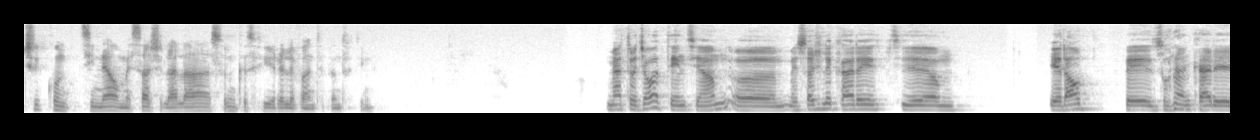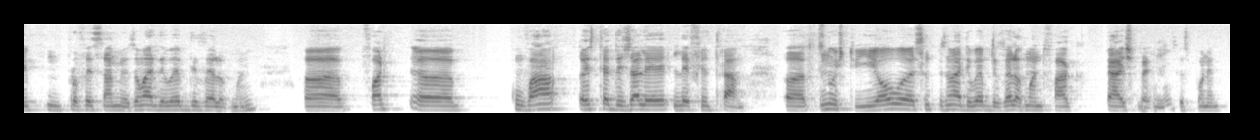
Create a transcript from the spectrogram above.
ce conțineau mesajele alea astfel încât să fie relevante pentru tine? mi-atrăgeau atenția uh, mesajele care uh, erau pe zona în care profesam eu, zona de web development. Mm-hmm. Uh, foarte, uh, cumva ăstea deja le, le filtram. Uh, nu știu, eu uh, sunt pe zona de web development, fac PHP, mm-hmm. să spunem.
